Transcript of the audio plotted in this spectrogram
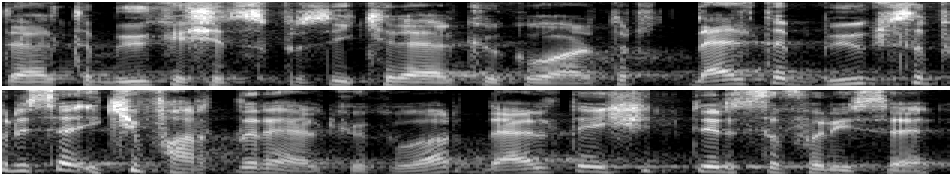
delta büyük eşit sıfır ise iki reel kökü vardır. Delta büyük sıfır ise iki farklı reel kökü var. Delta eşittir sıfır ise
